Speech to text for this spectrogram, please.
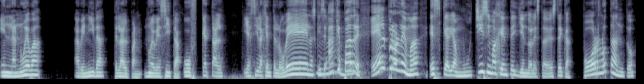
en la nueva avenida Tlalpan, nuevecita? Uf, ¿qué tal? Y así la gente lo ve, no es que dice, ah, qué padre. El problema es que había muchísima gente yendo al Estadio Azteca. Por lo tanto,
